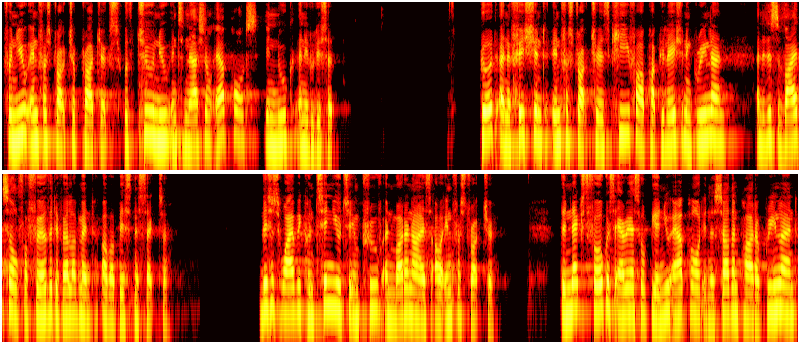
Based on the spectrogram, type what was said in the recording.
for new infrastructure projects with two new international airports in Nuuk and Ilulissat. Good and efficient infrastructure is key for our population in Greenland, and it is vital for further development of our business sector. This is why we continue to improve and modernize our infrastructure. The next focus areas will be a new airport in the southern part of Greenland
